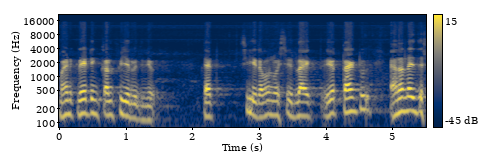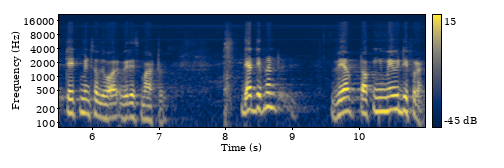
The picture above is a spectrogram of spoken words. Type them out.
Mind creating confusion within you. That see Ramana Maharshi is like you are trying to analyze the statements of the various masters. They are different way of talking may be different.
